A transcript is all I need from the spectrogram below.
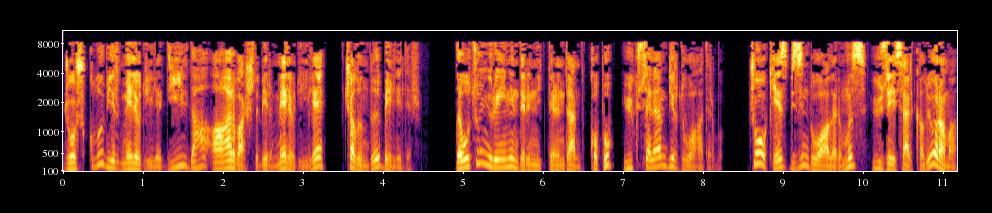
coşkulu bir melodiyle değil daha ağır başlı bir melodiyle çalındığı bellidir. Davut'un yüreğinin derinliklerinden kopup yükselen bir duadır bu. Çoğu kez bizim dualarımız yüzeysel kalıyor ama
